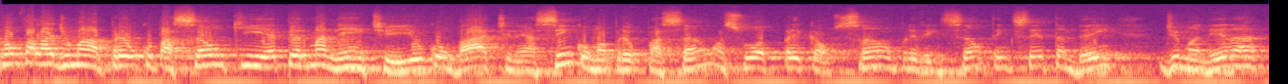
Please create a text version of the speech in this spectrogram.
Vamos falar de uma preocupação que é permanente e o combate, né, assim como a preocupação, a sua precaução, prevenção tem que ser também de maneira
